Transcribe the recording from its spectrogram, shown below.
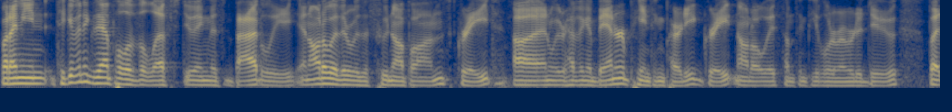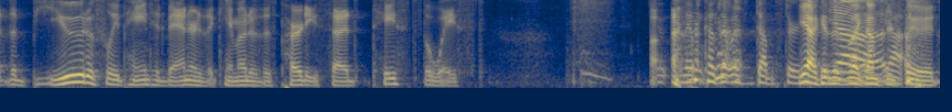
But I mean, to give an example of the left doing this badly, in Ottawa there was a food not bombs, great, uh, and we were having a banner painting party, great. Not always something people remember to do, but the beautifully painted banner that came out of this party said "Taste the waste." Uh, because it was dumpster Yeah, because Yeah. it's like dumpster Yeah. food.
